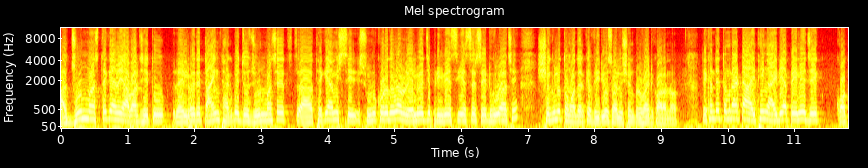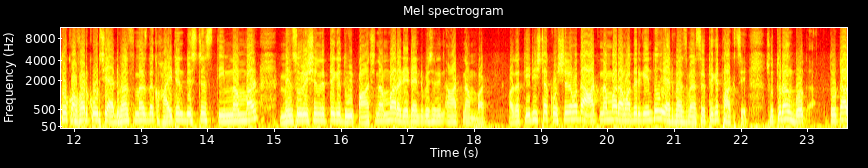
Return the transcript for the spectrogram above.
আর জুন মাস থেকে আমি আবার যেহেতু রেলওয়েতে টাইম থাকবে যে জুন মাসে থেকে আমি শুরু করে দেবো রেলওয়ে যে প্রিভিয়াস ইয়ার্সের সেটগুলো আছে, সেগুলো তোমাদেরকে ভিডিও সলিউশন প্রোভাইড করানোর। তো এখান থেকে তোমরা একটা আই থিঙ্ক আইডিয়া পেলে যে কত কভার করছে অ্যাডভান্স ম্যাচ দেখো হাইট অ্যান্ড ডিস্টেন্স তিন নাম্বার মেন্সুরেশনের থেকে দুই পাঁচ নাম্বার আর ডেটা ইন্টারপ্রিটেশন তিন আট নাম্বার অর্থাৎ তিরিশটা কোশ্চেনের মধ্যে আট নাম্বার আমাদের কিন্তু অ্যাডভান্স ম্যাচের থেকে থাকছে। সুতরাং টোটাল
